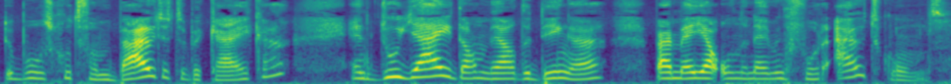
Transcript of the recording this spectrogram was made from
De boel is goed van buiten te bekijken. En doe jij dan wel de dingen waarmee jouw onderneming vooruit komt?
